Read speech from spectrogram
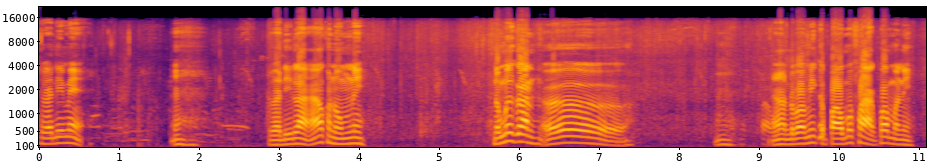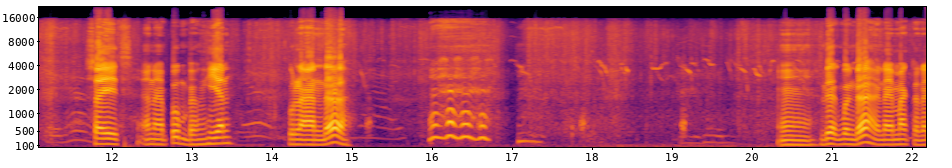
สบายดีแม่อะสบายดีล่ะ เอาขนมนี่ขนมมือก่อน เออ อืมอ่าเดี๋ยวบ่มีกระเป๋ามาฝากพ่อมานี่ใส่อันนั้นปุ้มไปโรงเรียนกุลานเด้อเออเลือกเบิ่งเด้อในมักตัวใด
